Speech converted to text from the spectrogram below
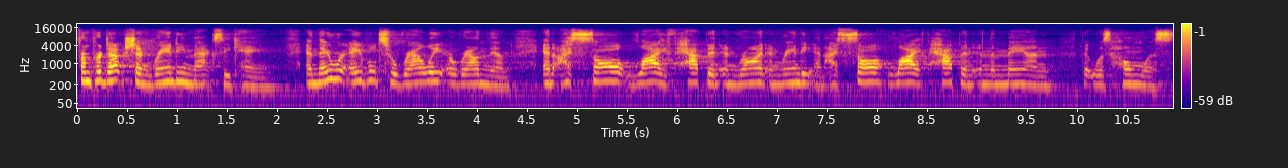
From production, Randy Maxey came and they were able to rally around them. And I saw life happen in Ron and Randy, and I saw life happen in the man that was homeless.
